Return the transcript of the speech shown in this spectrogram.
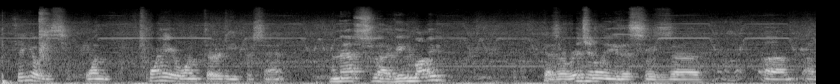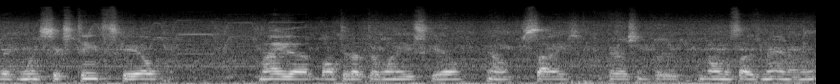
I think it was 120 or 130%. And that's uh, Gambody? Because originally this was, uh, um, I think 116th scale. And I uh, bumped it up to 1 scale, you know, size comparison for the normal sized man, I mean.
